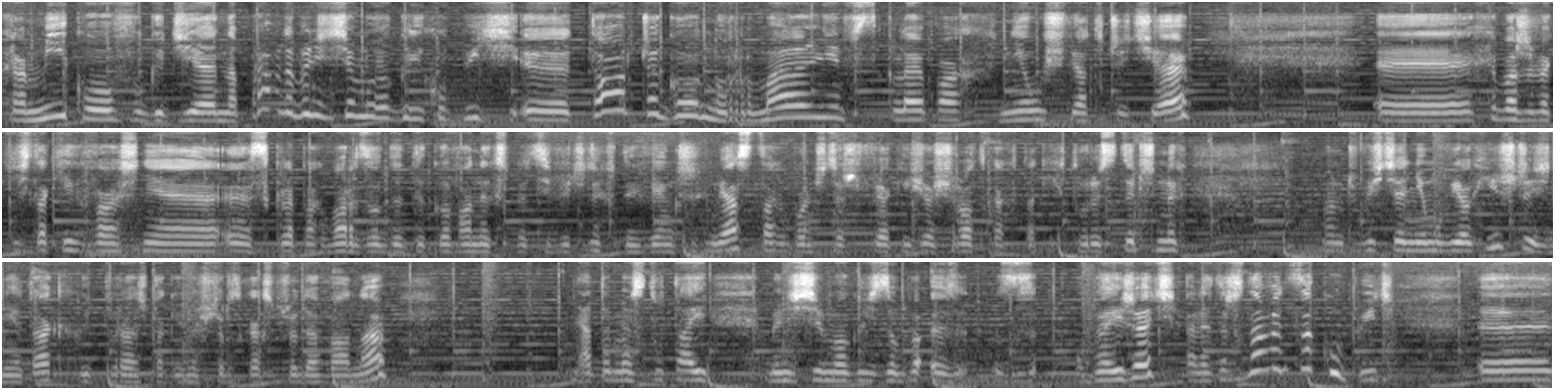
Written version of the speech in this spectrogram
kramików, gdzie naprawdę będziecie mogli kupić to, czego normalnie w sklepach nie uświadczycie. E, chyba, że w jakichś takich właśnie e, sklepach bardzo dedykowanych, specyficznych w tych większych miastach, bądź też w jakichś ośrodkach takich turystycznych. No, oczywiście nie mówię o chińszczyźnie, tak, która jest w takich ośrodkach sprzedawana. Natomiast tutaj będziecie mogli z- obejrzeć, ale też nawet zakupić e,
